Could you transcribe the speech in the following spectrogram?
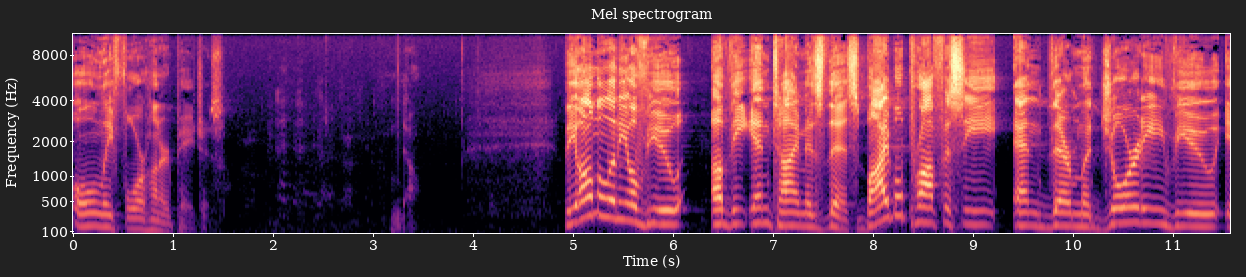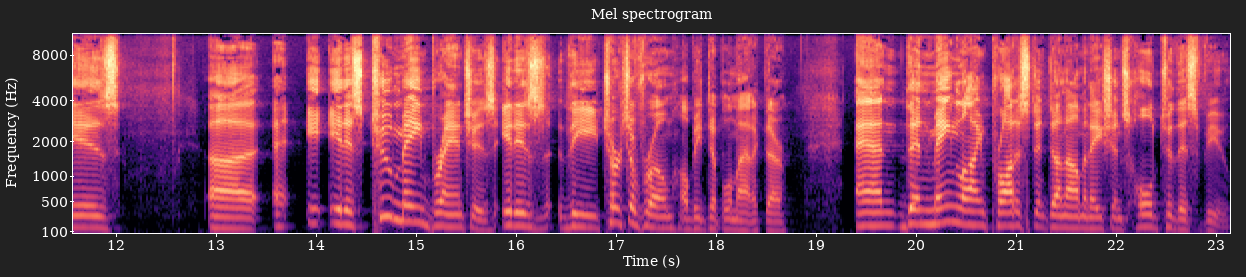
only 400 pages. No. The amillennial view of the end time is this Bible prophecy and their majority view is uh, it, it is two main branches. It is the Church of Rome, I'll be diplomatic there, and then mainline Protestant denominations hold to this view.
